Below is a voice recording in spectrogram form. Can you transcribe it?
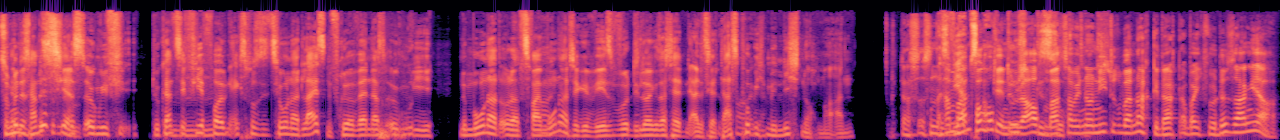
Zumindest ja, ein du kannst bisschen. irgendwie, du kannst dir vier Mhm. Folgen Exposition halt leisten. Früher wären das irgendwie einen Monat oder zwei. Monate gewesen, wo die Leute gesagt hätten, alles ja, das gucke ich mir nicht nochmal an. Das ist ein Also Hammerpunkt, auch den du da aufmachst, habe ich noch nie drüber nachgedacht, aber ich würde sagen, ja.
